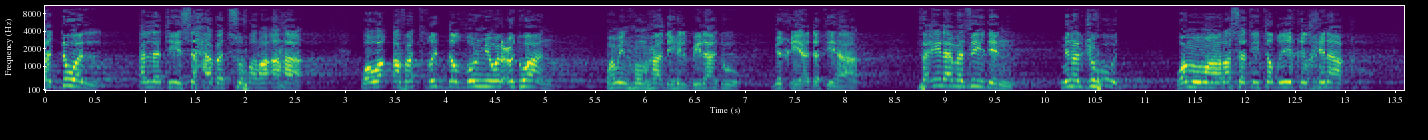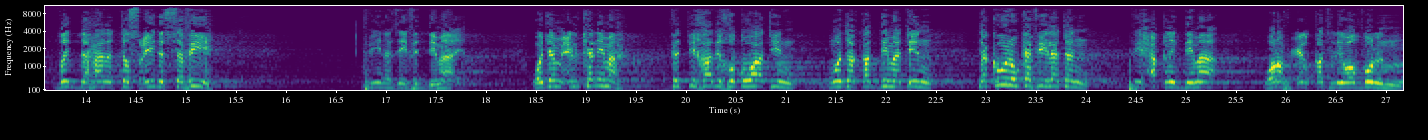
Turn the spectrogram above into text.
الدول التي سحبت سفراءها ووقفت ضد الظلم والعدوان ومنهم هذه البلاد بقيادتها. فإلى مزيد من الجهود وممارسة تضييق الخناق ضد هذا التصعيد السفيه في نزيف الدماء. وجمع الكلمة في اتخاذ خطوات متقدمة تكون كفيلة في حقن الدماء ورفع القتل والظلم.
